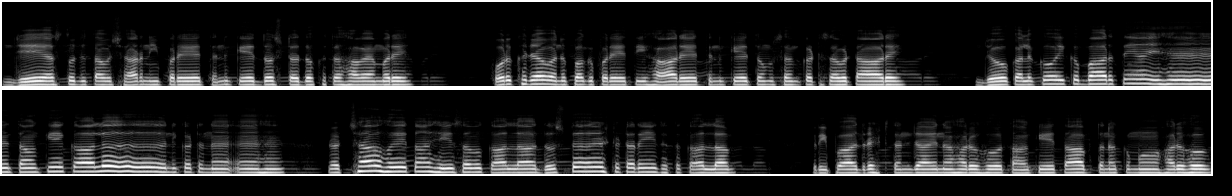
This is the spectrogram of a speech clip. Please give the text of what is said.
ਜੇ ਅਸਤੁਜ ਤਵ ਸ਼ਰਨੀ ਪਰੇ, ਤਿਨ ਕੇ ਦੁਸ਼ਟ ਦੁਖਤ ਹਵੈ ਮਰੇ। ਪੁਰਖ ਜਵਨ ਪਗ ਪਰੇ ਤਿਹਾਰੇ, ਤਿਨ ਕੇ ਤੁਮ ਸੰਕਟ ਸਭ ਟਾਰੇ। ਜੋ ਕਲ ਕੋ ਇਕ ਬਾਰ ਤੇ ਆਏ ਹੈ, ਤਾਂ ਕੇ ਕਾਲ ਨਿਕਟ ਨ ਹੈ। ਰੱਛਾ ਹੋਏ ਤਾਹੇ ਸਭ ਕਾਲਾ, ਦੁਸ਼ਟ ਰਿਸ਼ਟ ਟਰੇ ਤਤ ਕਾਲਾ। ਕਿਰਪਾ ਦ੍ਰਿਸ਼ਟ ਤਨ ਜਾਏ ਨ ਹਰ ਹੋ, ਤਾਂ ਕੇ ਤਾਪ ਤਨਕ ਮੋ ਹਰ ਹੋ।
